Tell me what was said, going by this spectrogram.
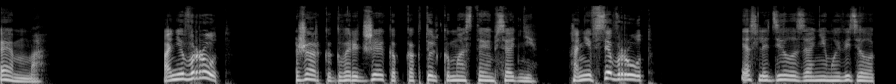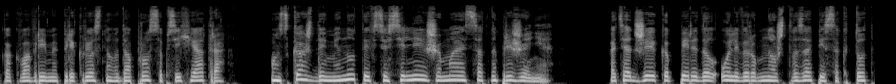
Эмма. «Они врут!» — жарко говорит Джейкоб, как только мы остаемся одни. «Они все врут!» Я следила за ним и видела, как во время перекрестного допроса психиатра он с каждой минутой все сильнее сжимается от напряжения. Хотя Джейкоб передал Оливеру множество записок, тот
